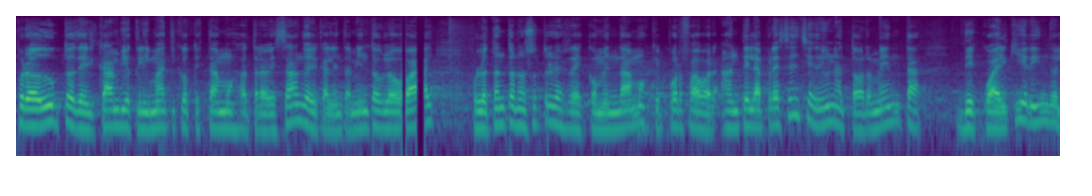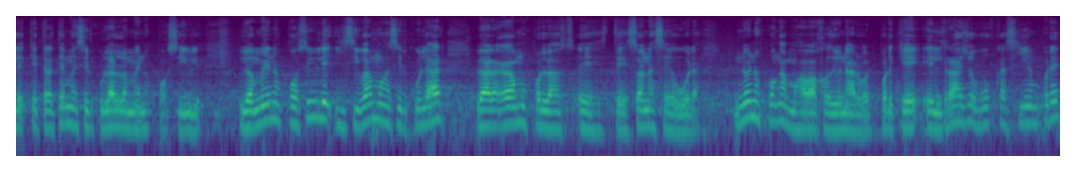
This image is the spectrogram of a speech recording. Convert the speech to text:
producto del cambio climático que estamos atravesando, del calentamiento global. Por lo tanto, nosotros les recomendamos que, por favor, ante la presencia de una tormenta de cualquier índole, que tratemos de circular lo menos posible. Lo menos posible y si vamos a circular, lo hagamos por las este, zonas seguras. No nos pongamos abajo de un árbol, porque el rayo busca siempre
